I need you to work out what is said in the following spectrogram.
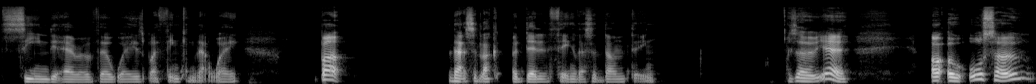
seen the error of their ways by thinking that way. But that's like a dead thing, that's a done thing. So yeah. Oh, oh, also,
